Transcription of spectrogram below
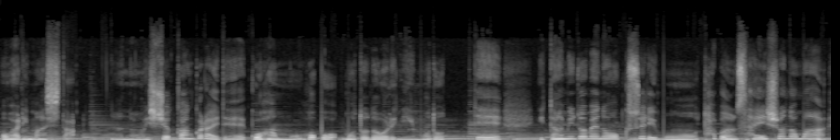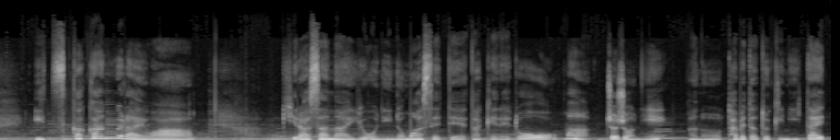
終わりました。あの1週間くらいでご飯もほぼ元通りに戻って痛み止めのお薬も多分最初のまあ5日間ぐらいは切らさないように飲ませてたけれどまあ徐々にあの食べた時に痛いって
